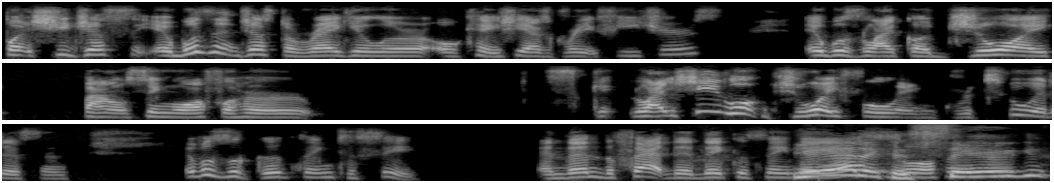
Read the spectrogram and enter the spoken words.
But she just, it wasn't just a regular, okay, she has great features. It was like a joy bouncing off of her. Like she looked joyful and gratuitous, and it was a good thing to see. And then the fact that they could sing, yeah, they could sing.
